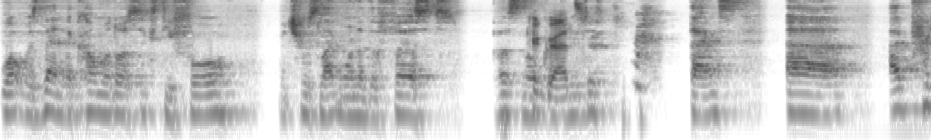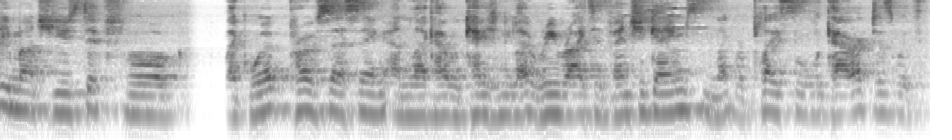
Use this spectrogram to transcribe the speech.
what was then the Commodore 64, which was like one of the first personal Congrats. computers. Thanks. Uh, I pretty much used it for like word processing and like I would occasionally like rewrite adventure games and like replace all the characters with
